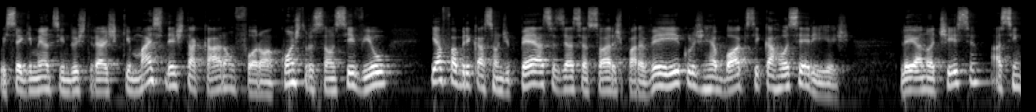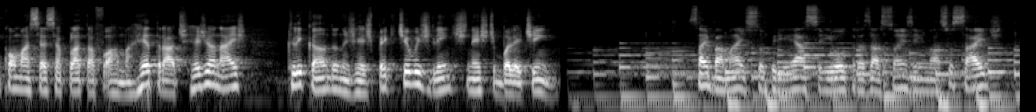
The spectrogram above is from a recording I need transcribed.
Os segmentos industriais que mais se destacaram foram a construção civil e a fabricação de peças e acessórios para veículos, reboques e carrocerias. Leia a notícia, assim como acesse a plataforma Retratos Regionais, clicando nos respectivos links neste boletim. Saiba mais sobre essa e outras ações em nosso site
